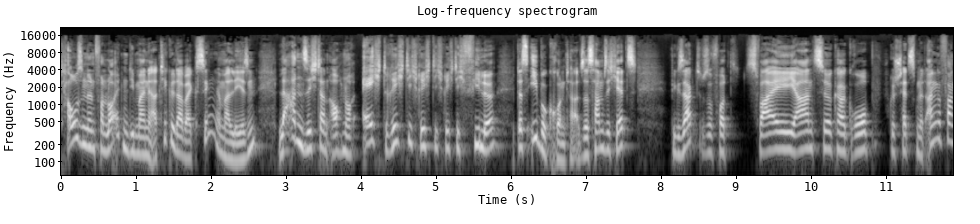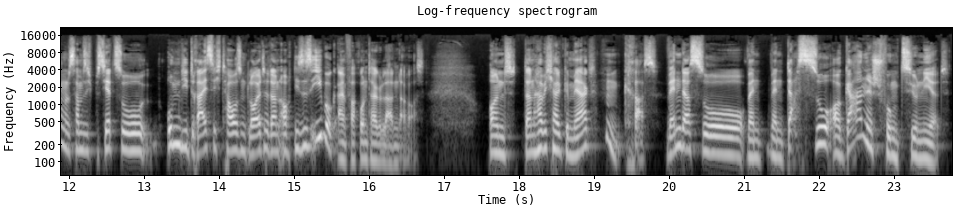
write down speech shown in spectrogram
Tausenden von Leuten, die meine Artikel da bei Xing immer lesen, laden sich dann auch noch echt richtig, richtig, richtig viele das E-Book runter. Also das haben sich jetzt, wie gesagt, so vor zwei Jahren circa grob geschätzt mit angefangen und es haben sich bis jetzt so um die 30.000 Leute dann auch dieses E-Book einfach runtergeladen daraus. Und dann habe ich halt gemerkt, hm, krass, wenn das so, wenn, wenn das so organisch funktioniert,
